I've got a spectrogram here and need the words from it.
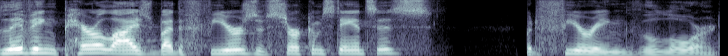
living paralyzed by the fears of circumstances, but fearing the Lord.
